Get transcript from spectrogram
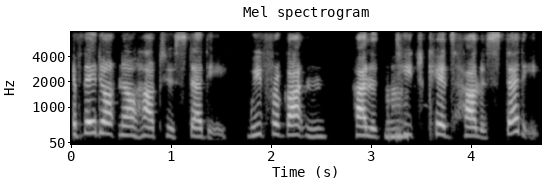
if they don't know how to study. We've forgotten how to mm-hmm. teach kids how to study.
